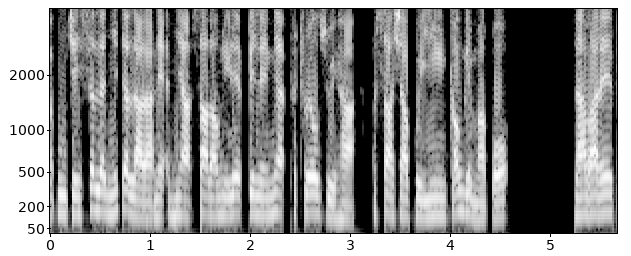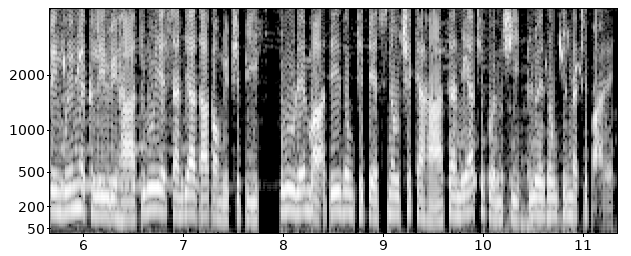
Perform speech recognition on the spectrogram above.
အပူချိန်ဆက်လက်မြင့်တက်လာတာနဲ့အမျှစာလောင်နေတဲ့ပင်လယ်ငှက် patrols တွေဟာအစာရှာဖွေရင်းကောင်းကင်မှာပေါ့လာပါတယ်ပင်ကွင်းငှက်ကလေးတွေဟာသူတို့ရဲ့စံပြသားကောင်တွေဖြစ်ပြီးသူတို့ထဲမှာအသေးဆုံးဖြစ်တဲ့ snow chicken ဟာတန်တရားဖြစ်ွယ်မရှိအလွယ်ဆုံးဖြစ်မှတ်ဖြစ်ပါတယ်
